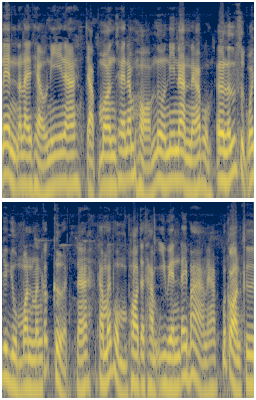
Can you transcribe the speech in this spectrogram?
เล่นอะไรแถวนี้นะ จับมอนใช้น้ำหอมนู่นนี่นั่นนะครับผมเออแล้วรู้สึกว่าอยู่ๆมอนมันก็เกิดนะทำให้ผมพอจะทำอีเวนต์ได้บ้างนะครับเมื่อก่อนคือ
